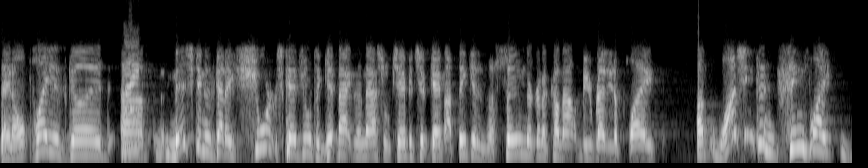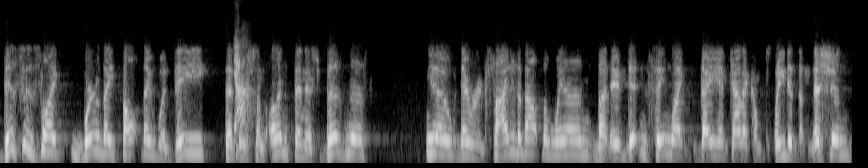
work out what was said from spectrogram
they don't play as good. Right. Uh, Michigan has got a short schedule to get back to the national championship game. I think it is assumed they're going to come out and be ready to play. Uh, Washington seems like this is like where they thought they would be, that yeah. there's some unfinished business. You know, they were excited about the win, but it didn't seem like they had kind of completed the mission.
